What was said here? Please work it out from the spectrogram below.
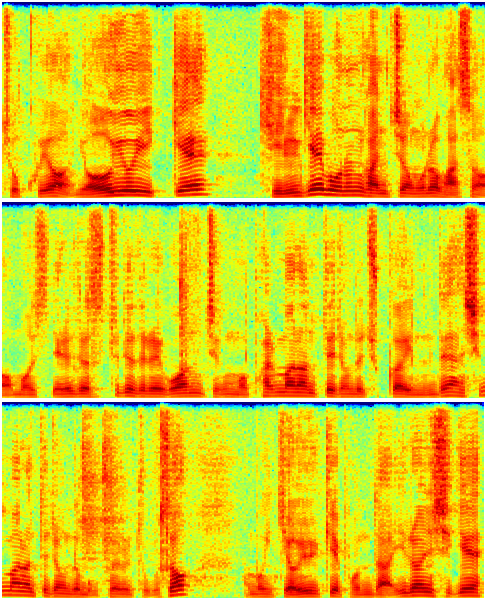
좋고요. 여유 있게 길게 보는 관점으로 봐서 뭐 예를 들어 스튜디오 드래곤 지금 뭐 8만 원대 정도 주가 있는데 한 10만 원대 정도 목표를 두고서 한번 여유 있게 본다 이런 식의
